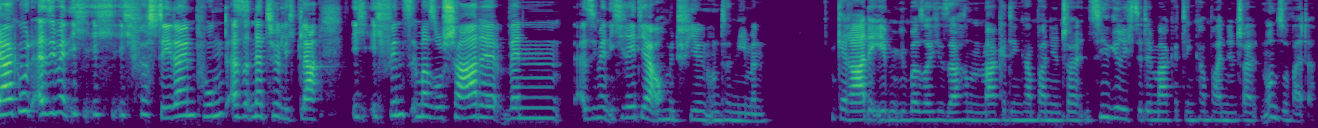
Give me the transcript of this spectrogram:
Ja gut, also ich meine, ich, ich, ich verstehe deinen Punkt. Also natürlich, klar, ich, ich finde es immer so schade, wenn, also ich meine, ich rede ja auch mit vielen Unternehmen gerade eben über solche Sachen, Marketingkampagnen schalten, zielgerichtete Marketingkampagnen schalten und so weiter.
